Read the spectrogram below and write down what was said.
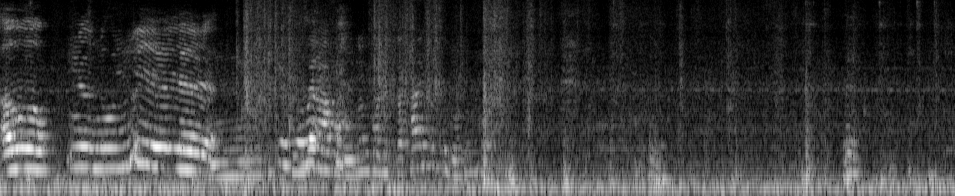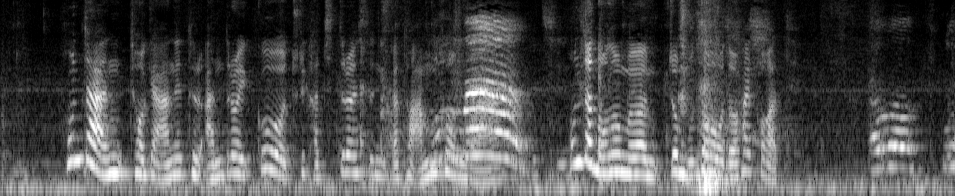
아우 눈 눈물을 혼자 안, 저기 안에 들, 안 들어있고 둘이 같이 들어있으니까 더 안 무서운 거야. 그치. 혼자 넣어놓으면 좀 무서워도 할 것 같아. 아우, 우리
